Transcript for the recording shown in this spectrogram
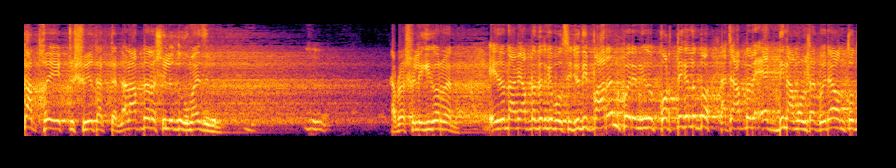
কাত হয়ে একটু শুয়ে থাকতেন। আর আপনারা শুলে তো ঘুমাই যাবেন। আপনারা শুলে কি করবেন? এই জন্য আমি আপনাদেরকে বলছি, যদি পারেন করেন, কিন্তু করতে গেলে তো আচ্ছা আপনারা একদিন আমলটা করে অন্তত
